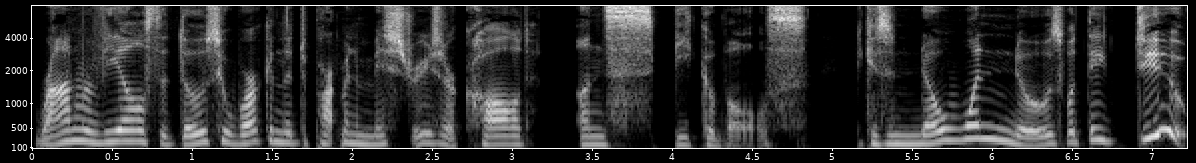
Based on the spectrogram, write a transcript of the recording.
Ron reveals that those who work in the Department of Mysteries are called unspeakables because no one knows what they do.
